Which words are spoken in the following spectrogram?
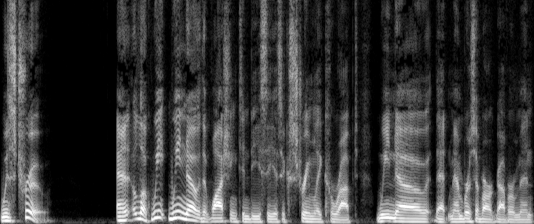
was true. And look, we, we know that Washington, D.C. is extremely corrupt. We know that members of our government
